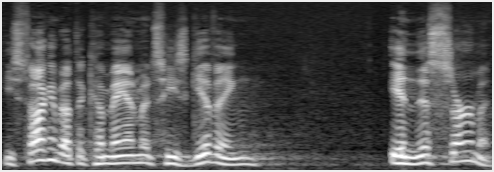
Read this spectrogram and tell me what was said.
He's talking about the commandments he's giving in this sermon.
